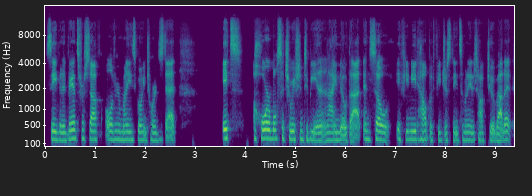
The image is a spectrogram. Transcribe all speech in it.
save in advance for stuff, all of your money's going towards debt. It's a horrible situation to be in and i know that and so if you need help if you just need somebody to talk to about it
